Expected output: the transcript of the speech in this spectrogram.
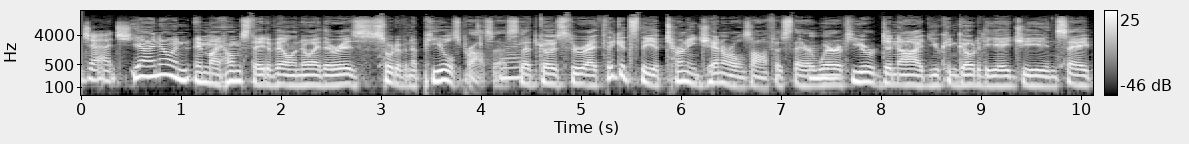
judge. Yeah, I know. In, in my home state of Illinois, there is sort of an appeals process right. that goes through. I think it's the Attorney General's office there, mm-hmm. where if you're denied, you can go to the AG and say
